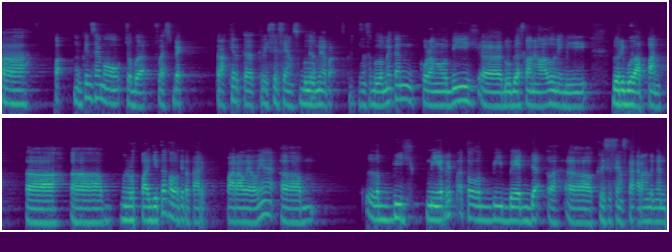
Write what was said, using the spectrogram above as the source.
uh, Pak, mungkin saya mau coba flashback terakhir ke krisis yang sebelumnya, ya. Pak. Krisis yang sebelumnya kan kurang lebih uh, 12 tahun yang lalu nih di 2008. Uh, uh, menurut Pak Gita, kalau kita tarik paralelnya, um, lebih mirip atau lebih beda lah uh, krisis yang sekarang dengan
